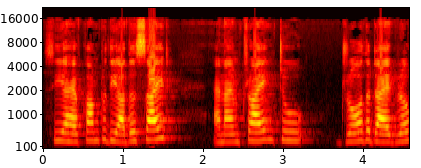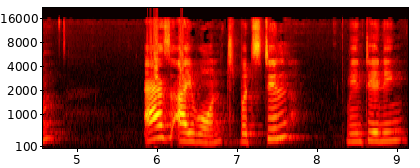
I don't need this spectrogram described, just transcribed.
See I have come to the other side and I am trying to draw the diagram as I want but still maintaining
